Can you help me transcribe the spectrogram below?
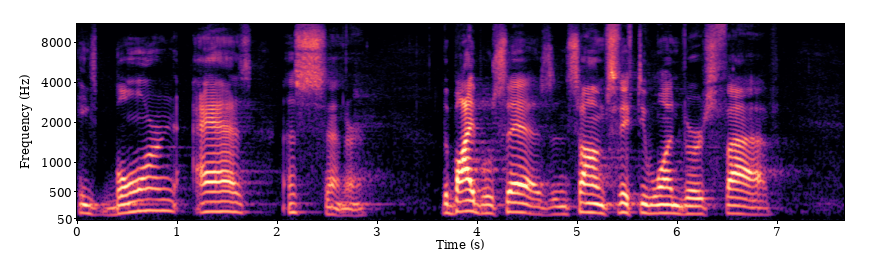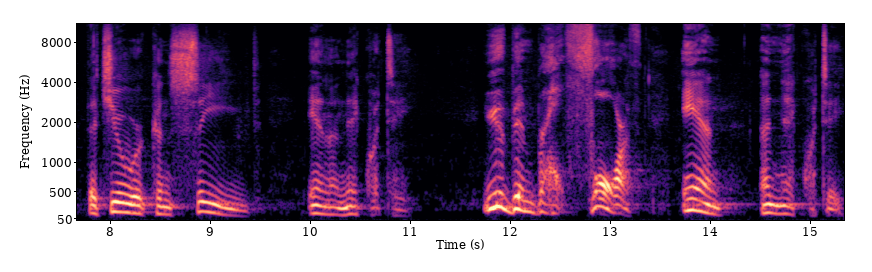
He's born as a sinner. The Bible says in Psalms 51, verse 5, that you were conceived in iniquity. You've been brought forth in iniquity.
